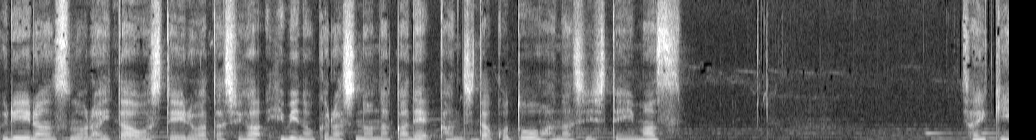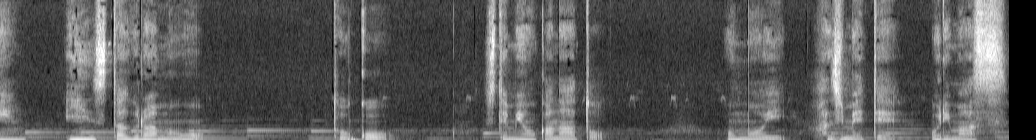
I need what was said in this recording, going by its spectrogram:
フリーランスのライターをしている私が日々の暮らしの中で感じたことをお話ししています。最近インスタグラムを投稿してみようかなと思い始めております。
